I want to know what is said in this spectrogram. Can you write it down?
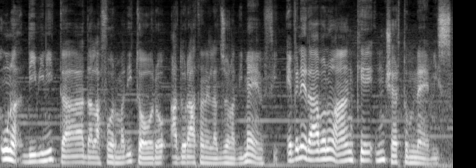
una divinità dalla forma di toro adorata nella zona di Menfi, e veneravano anche un certo Mnevis,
